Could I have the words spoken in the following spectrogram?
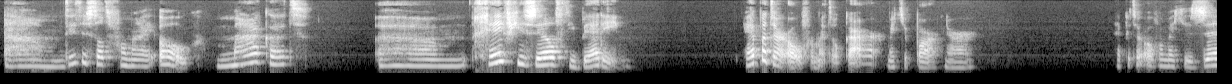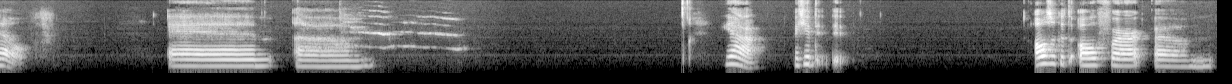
Ehm, dit is dat voor mij ook. Maak het. Ehm, geef jezelf die bedding. Heb het erover met elkaar, met je partner. Heb het erover met jezelf. En ja, weet je, als ik het over, um,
